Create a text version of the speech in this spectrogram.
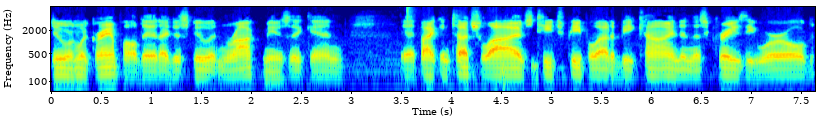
doing what grandpa did. I just do it in rock music. And if I can touch lives, teach people how to be kind in this crazy world,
